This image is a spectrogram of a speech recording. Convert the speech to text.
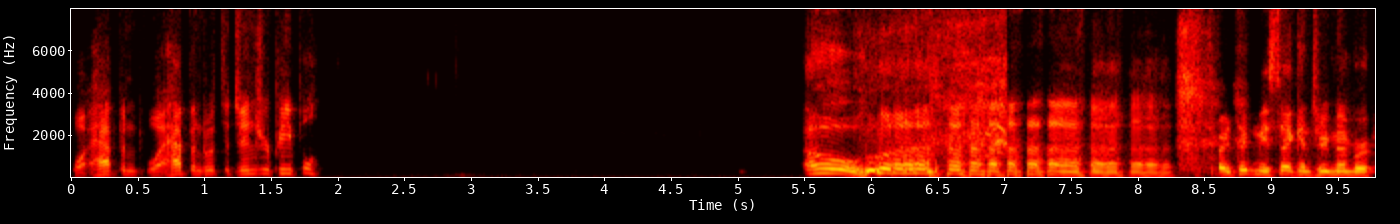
What happened? What happened with the ginger people? Oh, Sorry, it took me a second to remember.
